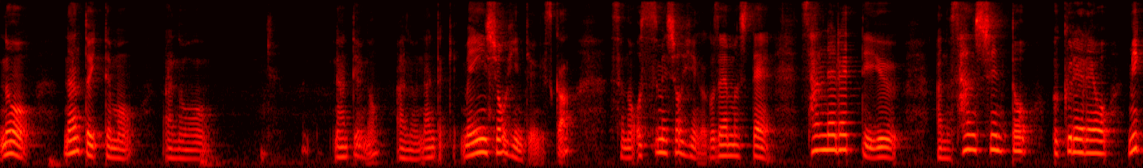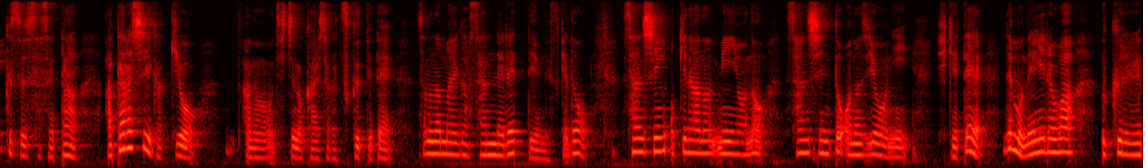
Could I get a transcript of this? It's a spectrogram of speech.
の何と言ってもあの何て言うの？あの何だっけ？メイン商品っていうんですか？そのおすすめ商品がございましてサンレレっていうあの三振とウクレレをミックスさせた新しい楽器をあの父の会社が作っててその名前がサンレレっていうんですけど三振沖縄の民謡の三振と同じように弾けてでも音色はウクレレ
